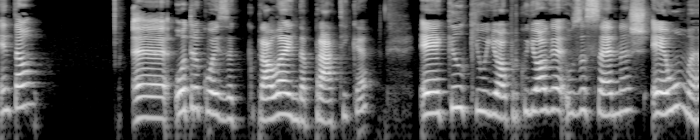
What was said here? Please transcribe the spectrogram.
Então, uh, outra coisa que, para além da prática, é aquilo que o yoga, porque o yoga, os asanas, é uma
